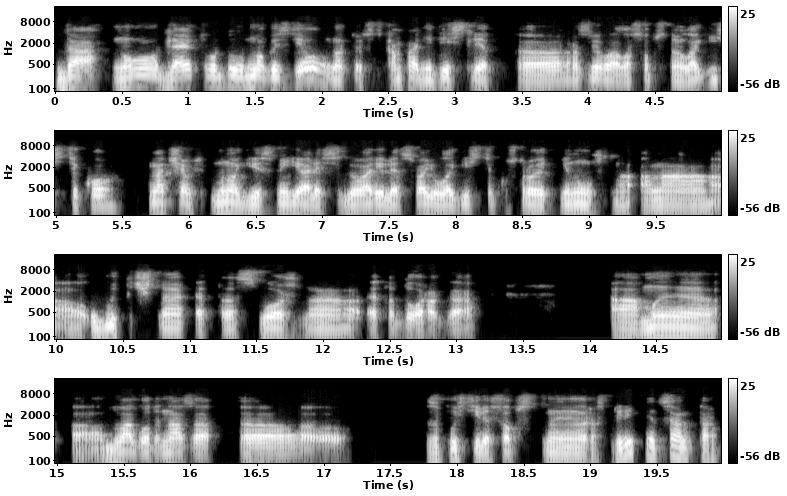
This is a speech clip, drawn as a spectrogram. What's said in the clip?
Да, но для этого было много сделано. То есть компания 10 лет э, развивала собственную логистику, над чем многие смеялись и говорили, свою логистику строить не нужно, она убыточная, это сложно, это дорого. А мы э, два года назад э, запустили собственный распределительный центр.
